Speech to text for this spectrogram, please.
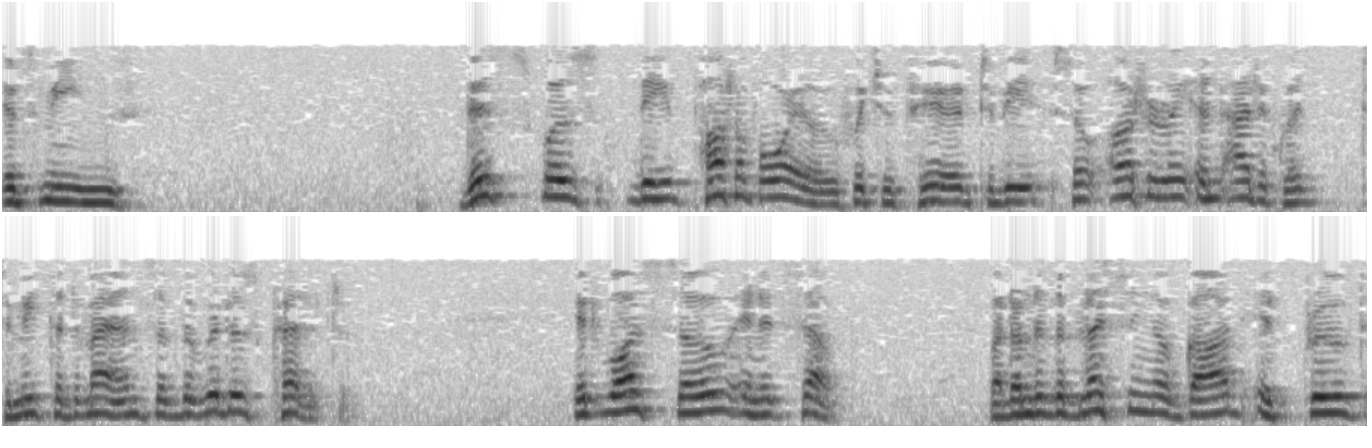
its means. This was the pot of oil which appeared to be so utterly inadequate to meet the demands of the widow's creditor. It was so in itself but under the blessing of God it proved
